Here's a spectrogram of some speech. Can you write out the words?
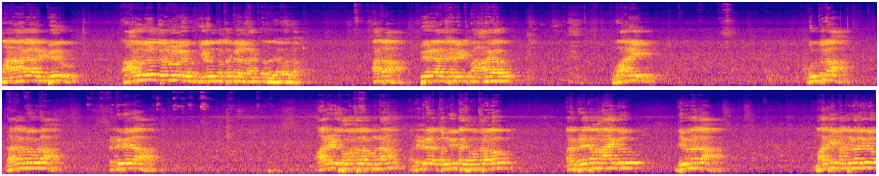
మా నాన్నగారి పేరు ఆ రోజుల్లో తెలుగులో లేవు ఈరోజు కొత్త పిల్లలు అంటున్నారు ఎవరుగా? అంత పేరు గాంచిన వ్యక్తి మా నాన్నగారు. వారి గుర్తుగా గతంలో కూడా రెండు వేల ఆరేడు సంవత్సరాలు అనుకుంటాం రెండు వేల తొమ్మిది పది సంవత్సరాలు మన ప్రియతమ నాయకులు దివంగత మాజీ మంత్రివర్యులు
